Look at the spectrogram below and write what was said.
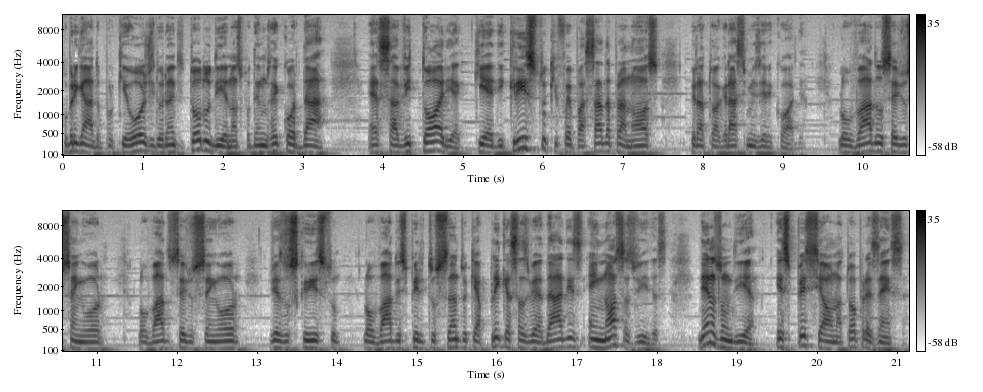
Obrigado, porque hoje, durante todo o dia, nós podemos recordar essa vitória que é de Cristo, que foi passada para nós pela tua graça e misericórdia. Louvado seja o Senhor, louvado seja o Senhor Jesus Cristo, louvado o Espírito Santo que aplica essas verdades em nossas vidas. Dê-nos um dia especial na tua presença,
